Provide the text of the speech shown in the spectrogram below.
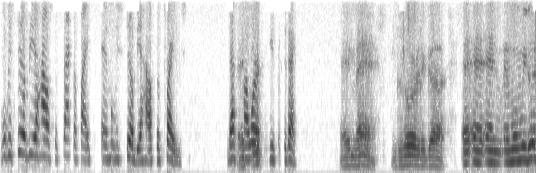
will we still be a house of sacrifice and will we still be a house of praise? That's Amen. my word for you for today. Amen. Glory to God. And, and, and when we look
